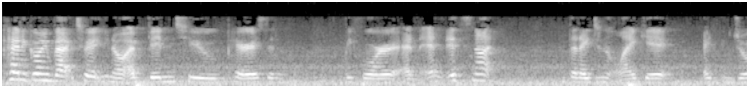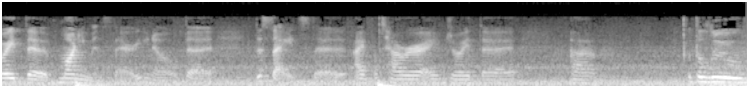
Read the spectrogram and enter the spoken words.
kind of going back to it, you know, I've been to Paris and before, and and it's not that I didn't like it. I enjoyed the monuments there. You know, the the sites, the Eiffel Tower. I enjoyed the um, the Louvre,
